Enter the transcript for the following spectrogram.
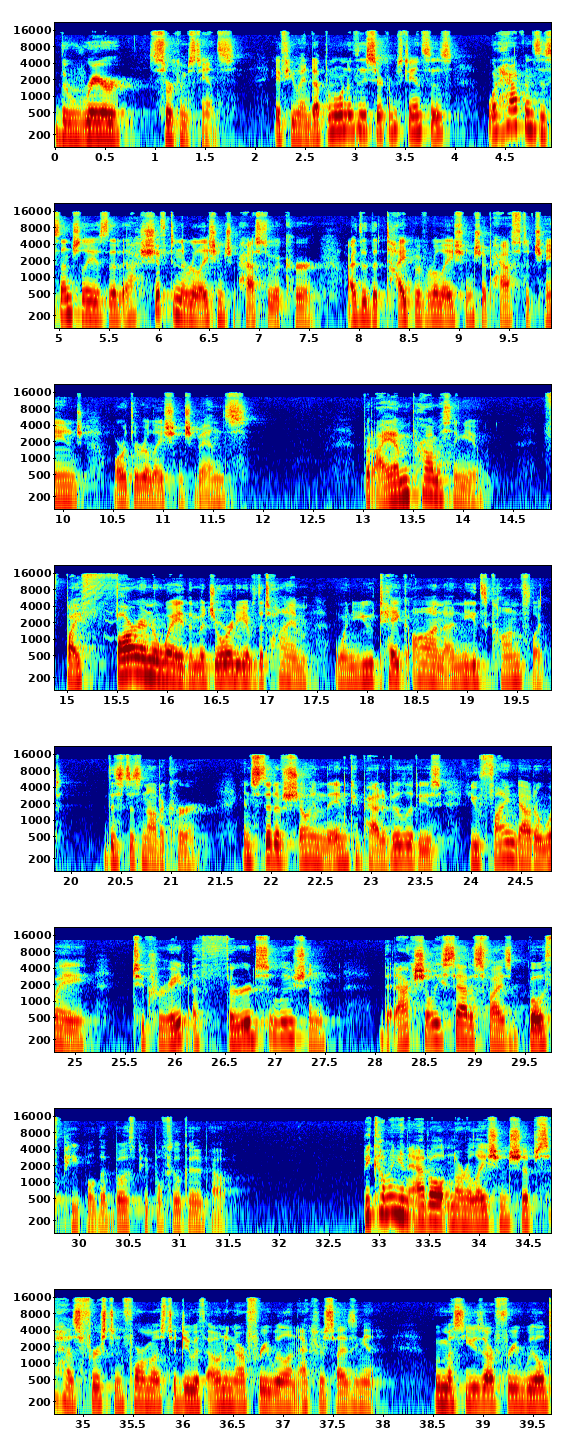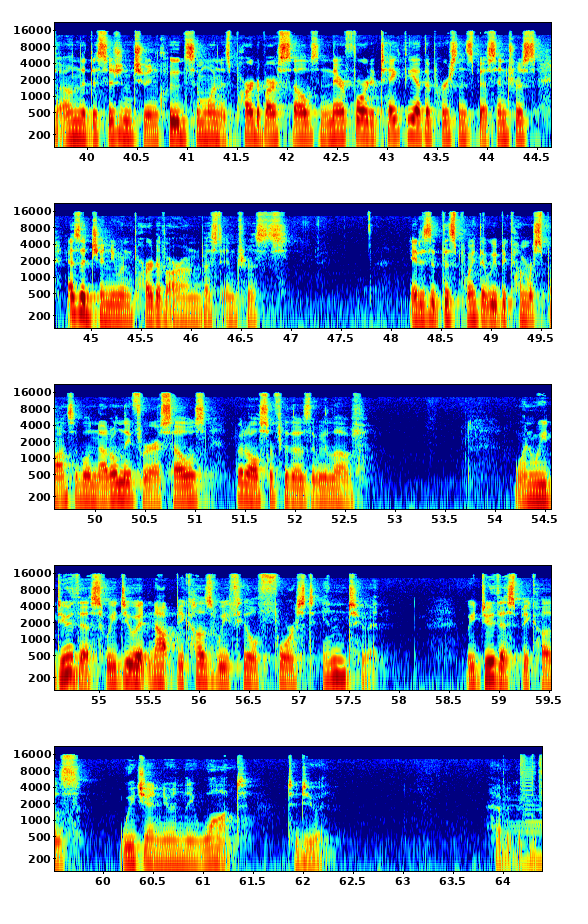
the rare circumstance. If you end up in one of these circumstances, what happens essentially is that a shift in the relationship has to occur. Either the type of relationship has to change or the relationship ends. But I am promising you, by far and away, the majority of the time, when you take on a needs conflict, this does not occur. Instead of showing the incompatibilities, you find out a way to create a third solution that actually satisfies both people, that both people feel good about. Becoming an adult in our relationships has first and foremost to do with owning our free will and exercising it. We must use our free will to own the decision to include someone as part of ourselves and therefore to take the other person's best interests as a genuine part of our own best interests. It is at this point that we become responsible not only for ourselves, but also for those that we love. When we do this, we do it not because we feel forced into it. We do this because we genuinely want to do it. Have a good week.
